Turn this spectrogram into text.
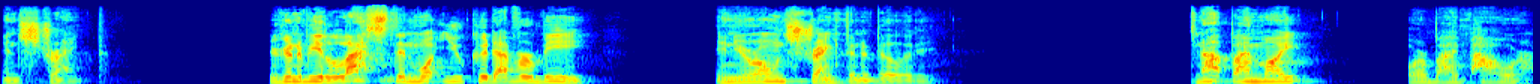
in strength. You're going to be less than what you could ever be in your own strength and ability. It's not by might or by power.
